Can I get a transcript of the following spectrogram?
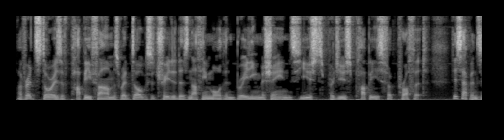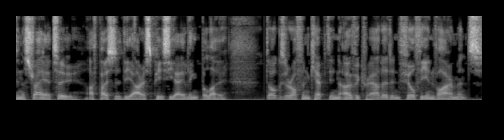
I've read stories of puppy farms where dogs are treated as nothing more than breeding machines, used to produce puppies for profit. This happens in Australia too. I've posted the RSPCA link below. Dogs are often kept in overcrowded and filthy environments.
